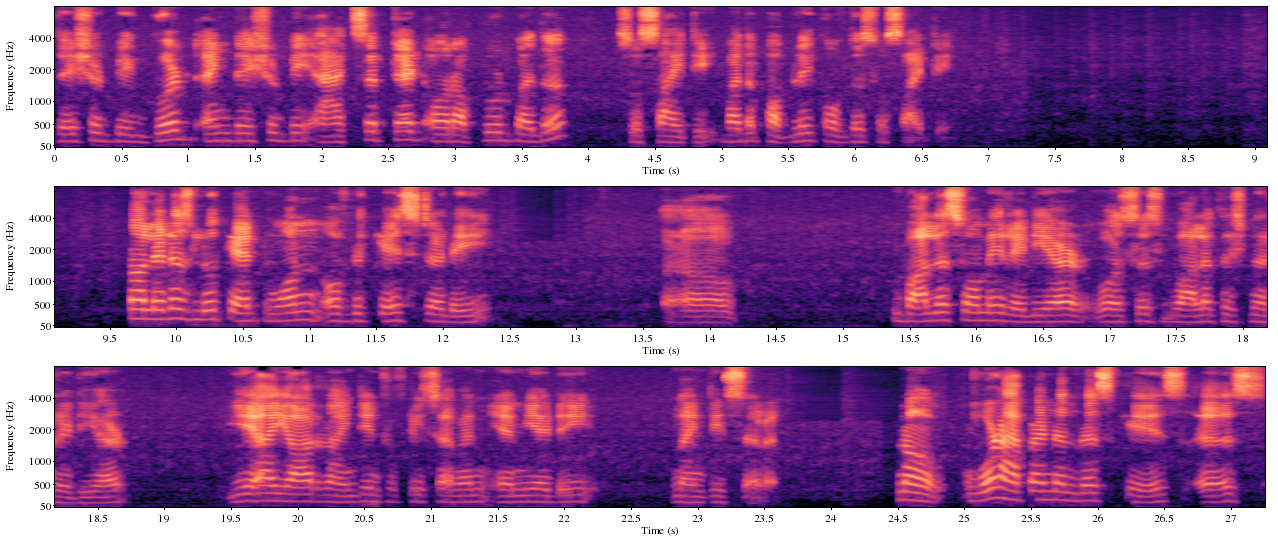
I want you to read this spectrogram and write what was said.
They should be good and they should be accepted or approved by the society, by the public of the society. Now let us look at one of the case study, uh, Balaswamy Reddyar versus Balakrishna Reddyar, AIR 1957, MAD 97. Now, what happened in this case is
